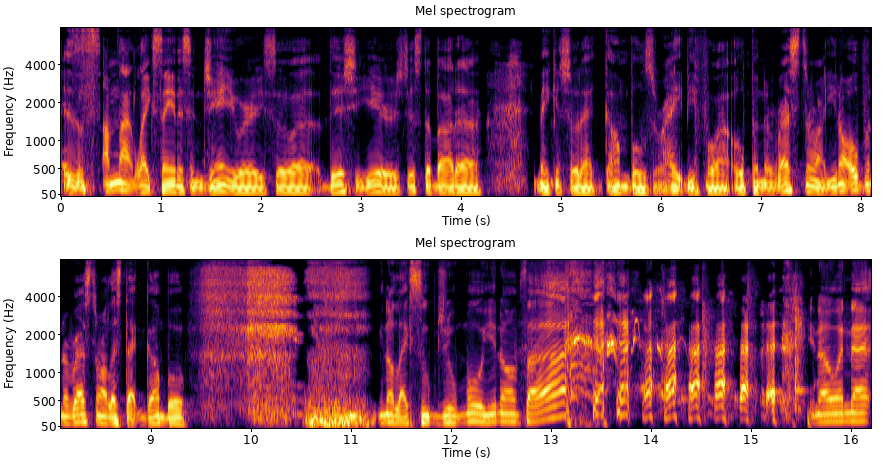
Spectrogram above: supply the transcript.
I was I'm not like saying this in January, so uh, this year is just about uh making sure that gumbo's right before I open the restaurant. You don't open a restaurant unless that gumbo you know, like soup joumou, you know what I'm saying? you know, when that,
